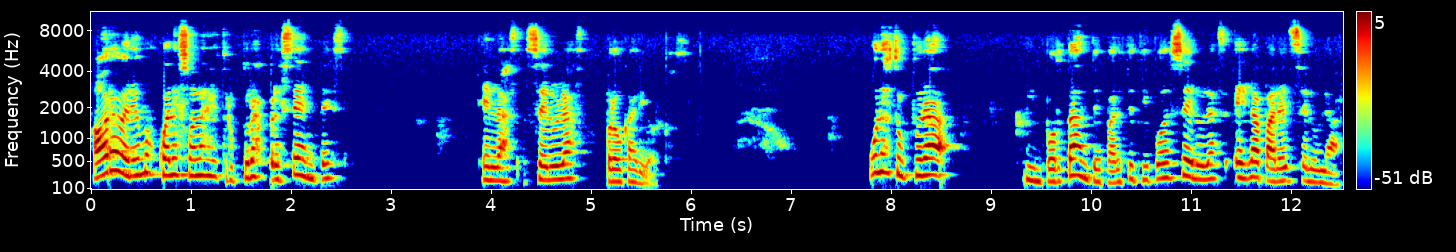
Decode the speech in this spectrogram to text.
Ahora veremos cuáles son las estructuras presentes en las células procariotas. Una estructura importante para este tipo de células es la pared celular.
